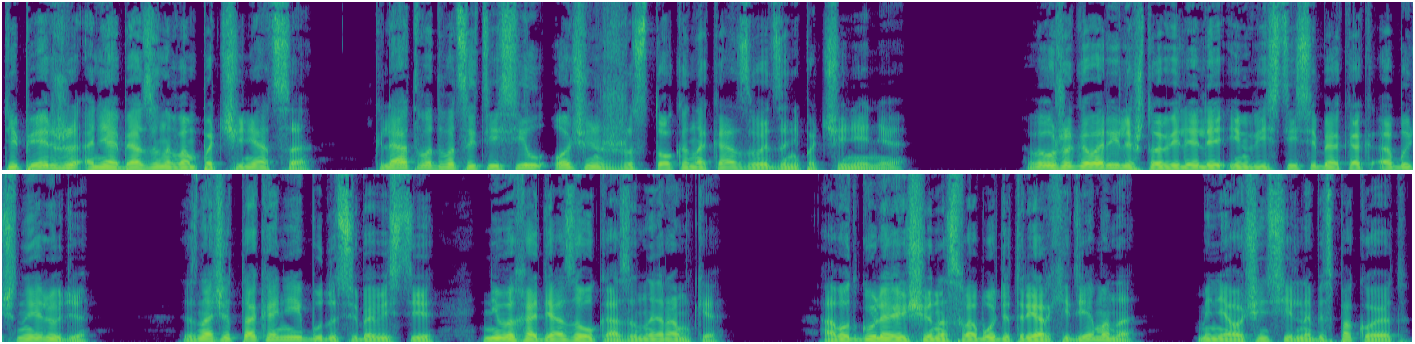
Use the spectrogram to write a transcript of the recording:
Теперь же они обязаны вам подчиняться. Клятва двадцати сил очень жестоко наказывает за неподчинение. Вы уже говорили, что велели им вести себя как обычные люди – значит, так они и будут себя вести, не выходя за указанные рамки. А вот гуляющие на свободе триархи демона меня очень сильно беспокоят.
